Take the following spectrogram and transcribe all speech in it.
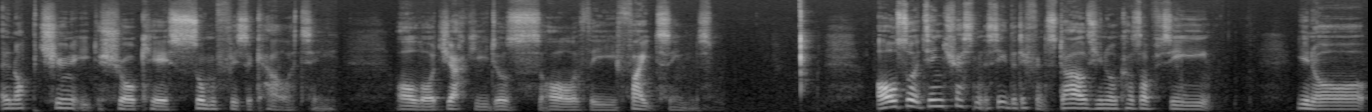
an opportunity to showcase some physicality, although Jackie does all of the fight scenes. Also, it's interesting to see the different styles, you know, because obviously you know,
